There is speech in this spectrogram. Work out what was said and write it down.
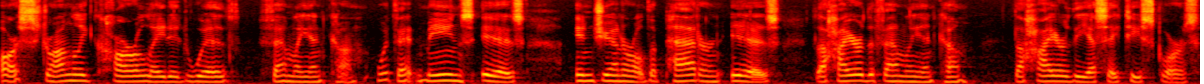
are strongly correlated with family income. What that means is, in general, the pattern is the higher the family income, the higher the SAT scores.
